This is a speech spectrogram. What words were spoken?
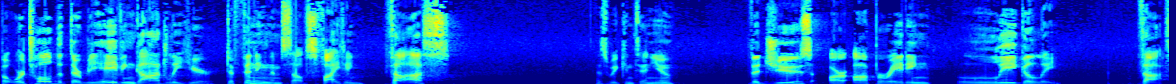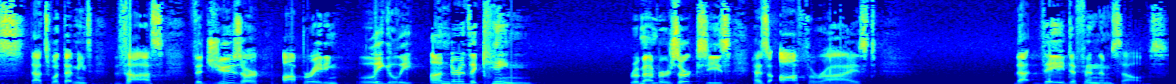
But we're told that they're behaving godly here, defending themselves, fighting. Thus, as we continue, the Jews are operating legally. Thus, that's what that means. Thus, the Jews are operating legally under the king. Remember, Xerxes has authorized that they defend themselves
